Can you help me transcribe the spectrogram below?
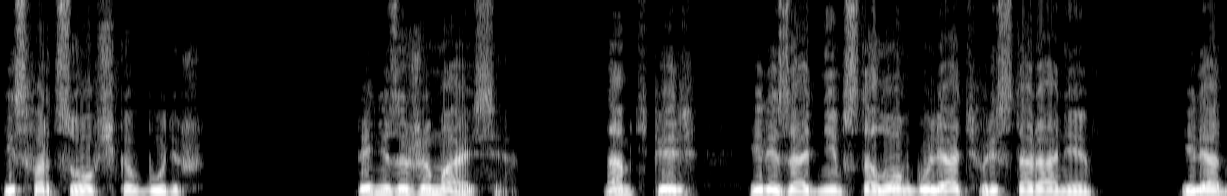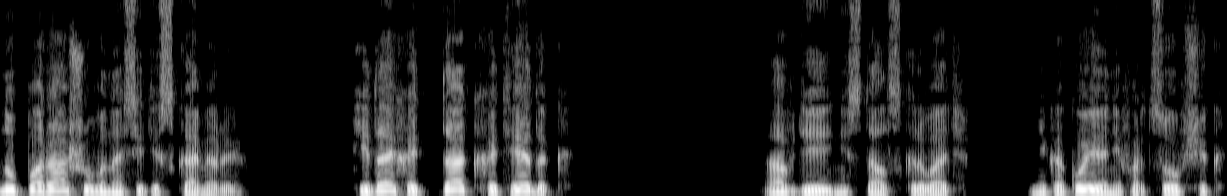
из форцовщиков будешь? Ты не зажимайся. Нам теперь или за одним столом гулять в ресторане, или одну парашу выносить из камеры. Кидай хоть так, хоть эдак. Авдий не стал скрывать. Никакой я не форцовщик,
